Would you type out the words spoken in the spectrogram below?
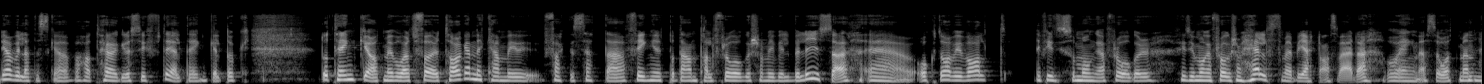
jag vill att det ska ha ett högre syfte helt enkelt. Och då tänker jag att med vårt företagande kan vi faktiskt sätta fingret på ett antal frågor som vi vill belysa. Eh, och då har vi valt, det finns ju så många frågor, det finns ju många frågor som helst som är behjärtansvärda att ägna sig åt. Men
